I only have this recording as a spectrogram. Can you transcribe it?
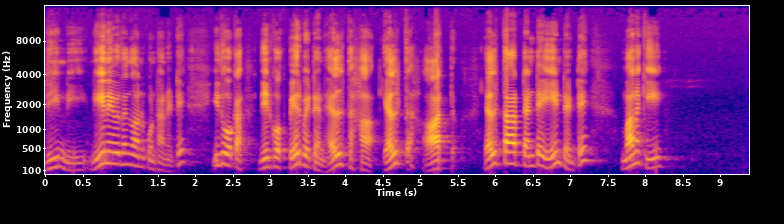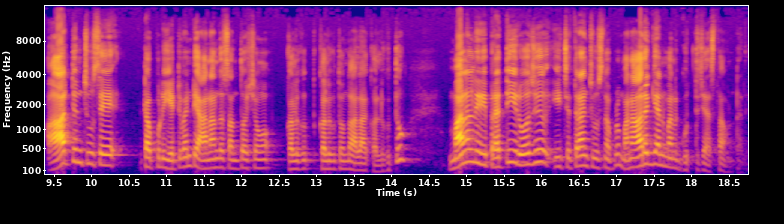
దీన్ని నేను ఏ విధంగా అనుకుంటానంటే ఇది ఒక దీనికి ఒక పేరు పెట్టాను హెల్త్ హా హెల్త్ ఆర్ట్ హెల్త్ ఆర్ట్ అంటే ఏంటంటే మనకి ఆర్ట్ని చూసేటప్పుడు ఎటువంటి ఆనంద సంతోషం కలుగు కలుగుతుందో అలా కలుగుతూ మనల్ని ప్రతిరోజు ఈ చిత్రాన్ని చూసినప్పుడు మన ఆరోగ్యాన్ని మనకు గుర్తు చేస్తూ ఉంటుంది.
